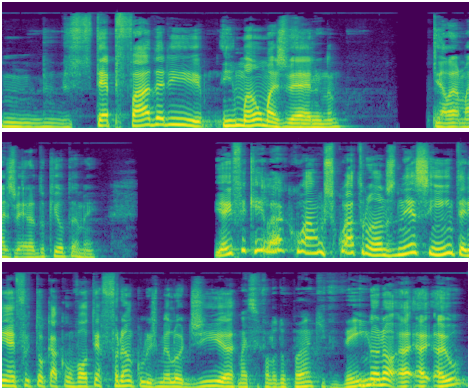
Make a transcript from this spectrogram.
hum, stepfather e irmão mais velho, Sim. né? Que ela era mais velha do que eu também. E aí fiquei lá há uns quatro anos. Nesse ínterim, aí fui tocar com Walter Franco, Luiz Melodia. Mas você falou do punk, veio? Não, não. Aí, eu,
